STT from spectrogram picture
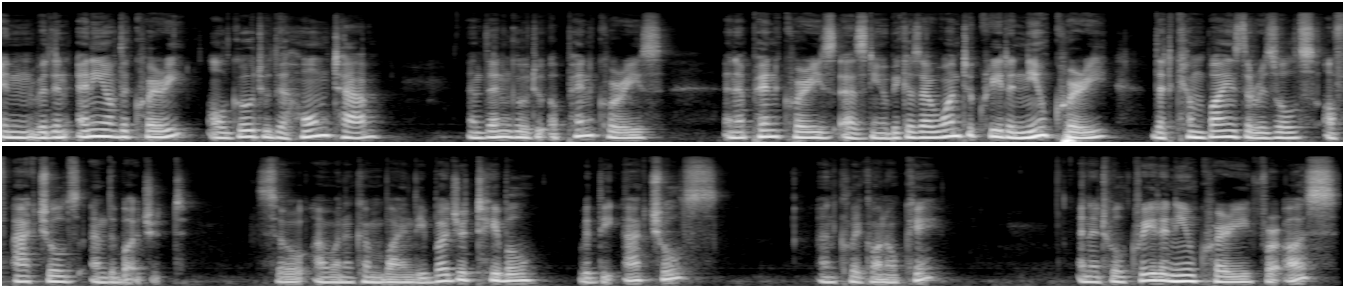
in within any of the query, I'll go to the Home tab and then go to Append Queries and append queries as new because I want to create a new query that combines the results of actuals and the budget. So I want to combine the budget table with the actuals and click on OK. And it will create a new query for us,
